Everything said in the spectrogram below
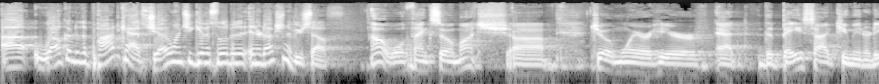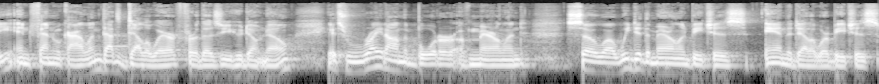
Uh, welcome to the podcast, Joe. Why don't you give us a little bit of introduction of yourself? Oh, well, thanks so much. Uh, Joe Moyer here at the Bayside community in Fenwick Island. That's Delaware, for those of you who don't know. It's right on the border of Maryland. So uh, we did the Maryland beaches and the Delaware beaches.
